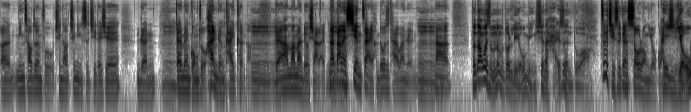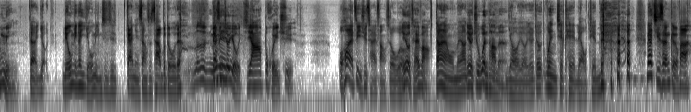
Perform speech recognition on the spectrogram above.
呃明朝政府、清朝清廷时期的一些人嗯在那边工作，汉人开垦啊，嗯对，然后慢慢留下来。那当然现在很多是台湾人，嗯那不那为什么那么多流民现在还是很多啊？这个其实跟收容有关系，游民对有。流民跟游民其实概念上是差不多的，不是明明就有家不回去。我后来自己去采访，所以我你有采访？当然我们要你有去问他们？有有有，就问一些可以聊天的。那其实很可怕。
